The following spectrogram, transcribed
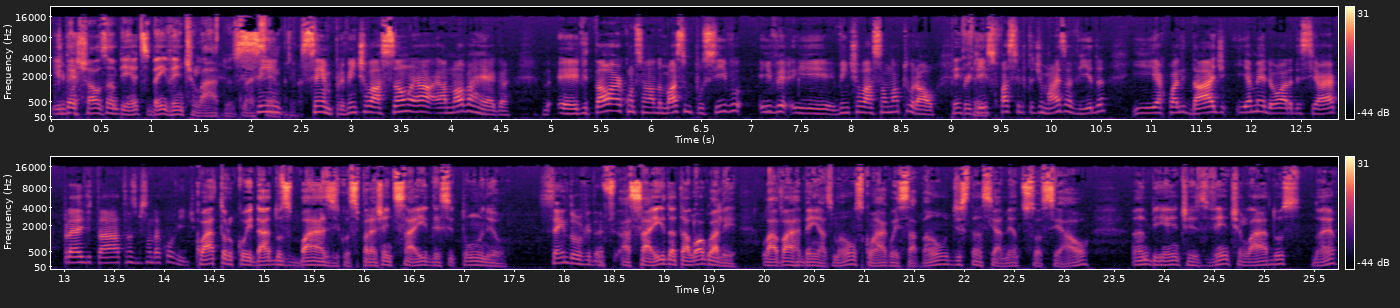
E deixar os ambientes bem ventilados, né? Sim, sempre. sempre. Ventilação é a, é a nova regra. É evitar o ar-condicionado o máximo possível e, e ventilação natural. Perfeito. Porque isso facilita demais a vida e a qualidade e a melhora desse ar para evitar a transmissão da Covid. Quatro cuidados básicos para a gente sair desse túnel sem dúvida. A saída está logo ali. Lavar bem as mãos com água e sabão, distanciamento social, ambientes ventilados, não é?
